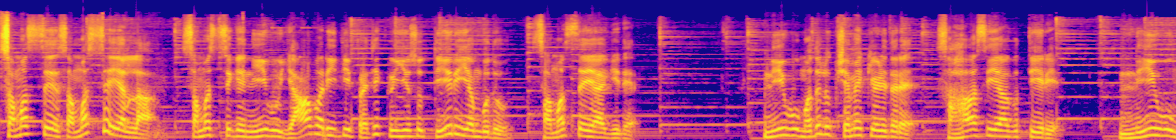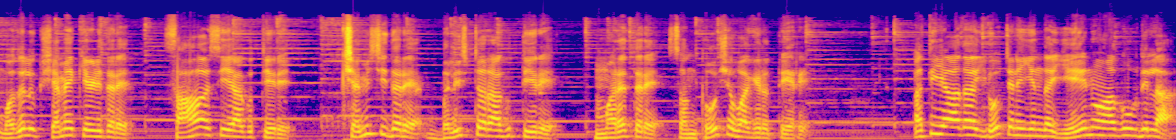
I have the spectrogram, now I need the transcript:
ಸಮಸ್ಯೆ ಸಮಸ್ಯೆಯಲ್ಲ. ಸಮಸ್ಯೆಗೆ ನೀವು ಯಾವ ರೀತಿ ಪ್ರತಿಕ್ರಿಯಿಸುತ್ತೀರಿ ಎಂಬುದು ಸಮಸ್ಯೆಯಾಗಿದೆ. ನೀವು ಮೊದಲು ಕ್ಷಮೆ ಕೇಳಿದರೆ ಸಾಹಸಿಯಾಗುತ್ತೀರಿ. ನೀವು ಮೊದಲು ಕ್ಷಮೆ ಕೇಳಿದರೆ ಸಾಹಸಿಯಾಗುತ್ತೀರಿ. ಕ್ಷಮಿಸಿದರೆ ಬಲಿಷ್ಠರಾಗುತ್ತೀರಿ. ಮರೆತರೆ ಸಂತೋಷವಾಗಿರುತ್ತೀರಿ. ಅತಿಯಾದ ಯೋಚನೆಯಿಂದ ಏನೂ ಆಗುವುದಿಲ್ಲ.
